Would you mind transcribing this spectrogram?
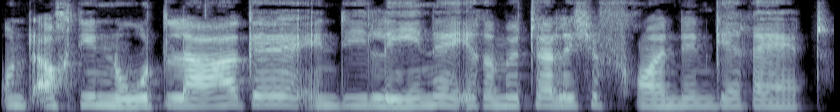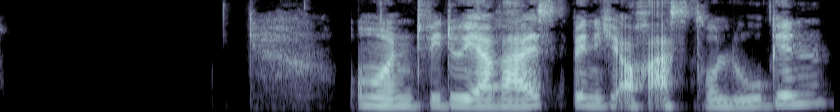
und auch die Notlage, in die Lene, ihre mütterliche Freundin, gerät. Und wie du ja weißt, bin ich auch Astrologin.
